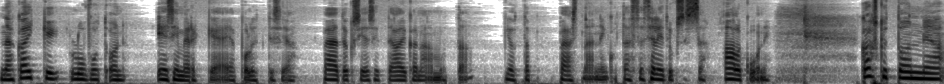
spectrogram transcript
Nämä kaikki luvut on esimerkkejä ja poliittisia päätöksiä sitten aikanaan, mutta jotta päästään niin kuin tässä selityksessä alkuun. Niin 20 tonnia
